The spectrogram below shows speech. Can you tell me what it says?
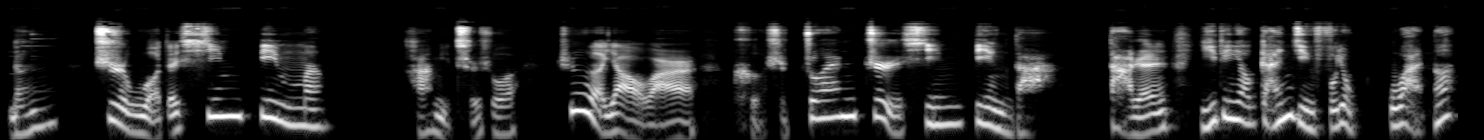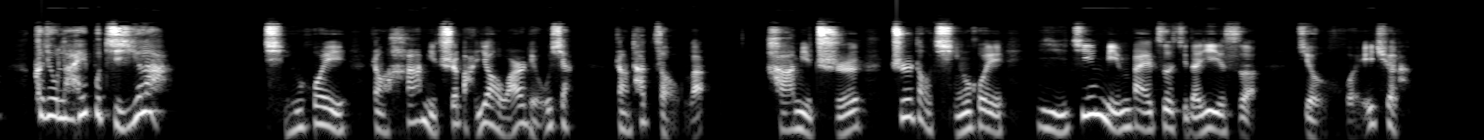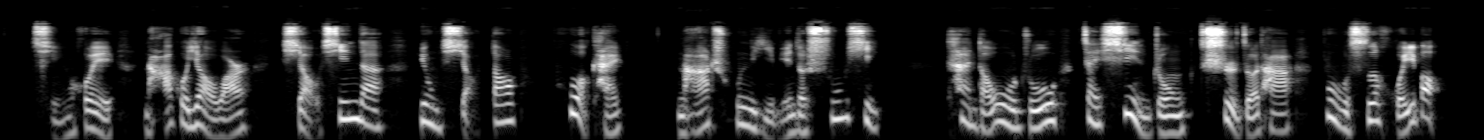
能治我的心病吗？”哈密迟说：“这药丸。”可是专治心病的，大人一定要赶紧服用，晚了可就来不及了。秦桧让哈密迟把药丸留下，让他走了。哈密迟知道秦桧已经明白自己的意思，就回去了。秦桧拿过药丸，小心的用小刀破开。拿出里面的书信，看到兀竹在信中斥责他不思回报，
